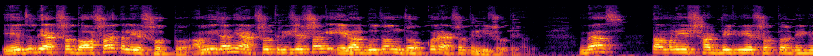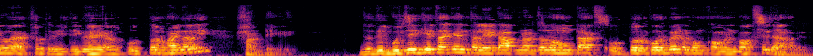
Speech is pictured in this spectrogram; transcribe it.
এ যদি একশো দশ হয়, তাহলে এ সত্তর। আমি জানি একশো তিরিশের সঙ্গে এরা দুজন যোগ করে একশো তিরিশ হতে হবে। ব্যাস, তার মানে ষাট ডিগ্রি সত্তর ডিগ্রি ও একশো তিরিশ ডিগ্রি হয়ে গেল। উত্তর ফাইনালি ষাট ডিগ্রি। যদি বুঝে গিয়ে থাকেন, তাহলে এটা আপনার জন্য হোম টাস্ক উত্তর করবেন এবং কমেন্ট বক্সে জানাবেন।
